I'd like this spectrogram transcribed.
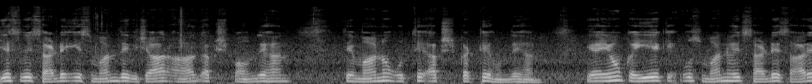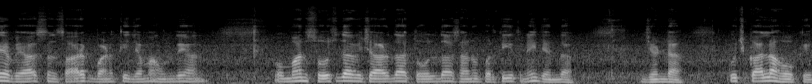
ਜਿਸ ਵਿੱਚ ਸਾਡੇ ਇਸ ਮਨ ਦੇ ਵਿਚਾਰ ਆਦ ਅਕਸ਼ ਪਾਉਂਦੇ ਹਨ ਤੇ ਮਾਨੋ ਉੱਥੇ ਅਕਸ਼ ਇਕੱਠੇ ਹੁੰਦੇ ਹਨ। ਜਾਂ ਇਉਂ ਕਹੀਏ ਕਿ ਉਸ ਮਨ ਵਿੱਚ ਸਾਡੇ ਸਾਰੇ ਅਭਿਆਸ ਸੰਸਾਰਕ ਬਣ ਕੇ ਜਮਾ ਹੁੰਦੇ ਹਨ। ਉਹ ਮਨ ਸੋਚਦਾ, ਵਿਚਾਰਦਾ, ਤੋਲਦਾ ਸਾਨੂੰ ਪ੍ਰਤੀਤ ਨਹੀਂ ਦਿੰਦਾ। ਝੰਡਾ, ਕੁਝ ਕਾਲਾ ਹੋ ਕੇ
